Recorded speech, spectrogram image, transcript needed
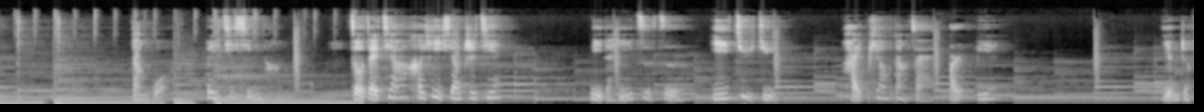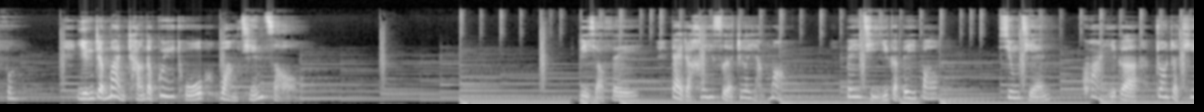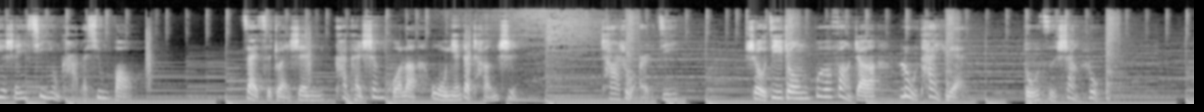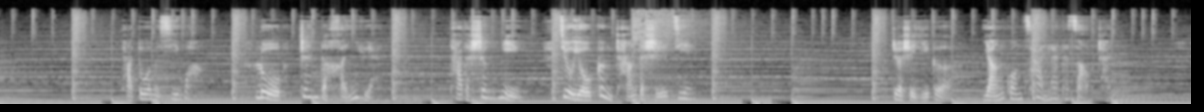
当我背起行囊，走在家和异乡之间，你的一字字、一句句，还飘荡在耳边。迎着风，迎着漫长的归途往前走。李小飞戴着黑色遮阳帽，背起一个背包，胸前挎一个装着贴身信用卡的胸包。再次转身看看生活了五年的城市，插入耳机，手机中播放着《路太远》，独自上路。他多么希望，路真的很远，他的生命。就有更长的时间。这是一个阳光灿烂的早晨，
